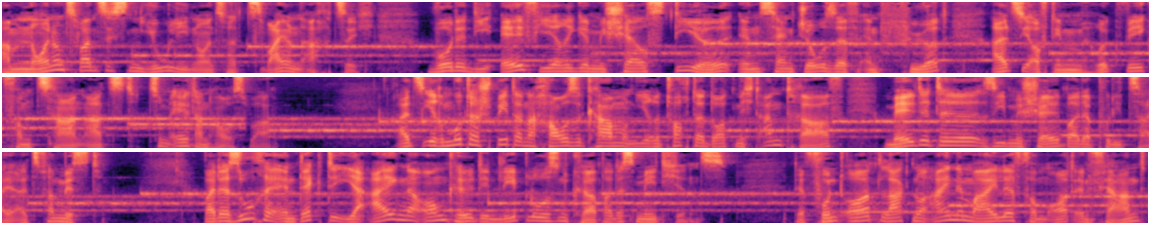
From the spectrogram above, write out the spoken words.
Am 29. Juli 1982 wurde die elfjährige Michelle Steele in St. Joseph entführt, als sie auf dem Rückweg vom Zahnarzt zum Elternhaus war. Als ihre Mutter später nach Hause kam und ihre Tochter dort nicht antraf, meldete sie Michelle bei der Polizei als vermisst. Bei der Suche entdeckte ihr eigener Onkel den leblosen Körper des Mädchens. Der Fundort lag nur eine Meile vom Ort entfernt,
